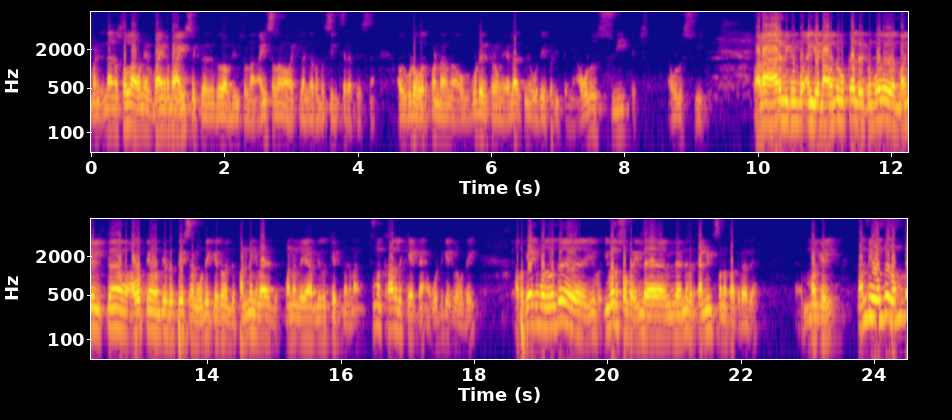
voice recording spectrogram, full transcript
மனிதன் நாங்கள் சொல்லலாம் அவனே பயங்கரமாக ஐஸ் வைக்கிறதோ அப்படின்னு சொன்னாங்க. ஐஸ் எல்லாம் வைக்கலாங்க ரொம்ப சின்சியராக பேசுகிறேன் அவர் கூட ஒர்க் பண்ணாங்க அவங்க கூட இருக்கிறவங்க எல்லாருக்குமே உதவி பண்ணி அவ்வளோ ஸ்வீட் அவ்வளோ ஸ்வீட் படம் ஆரம்பிக்கும் போது அங்கே நான் வந்து உட்காந்துருக்கும் போது மகிழ்கிட்ட அவர்கிட்டையும் வந்து ஏதோ பேசுகிறாங்க உதவி கேட்டோம் இது பண்ணீங்களா? இது பண்ணலையா? அப்படின்னு எதோ நான் சும்மா காதில் கேட்டேன் ஒட்டு கேட்கல உதவி அப்போ கேட்கும்போது வந்து இவ இவர் சொல்கிறார் இல்லை இல்லைன்னு இவர் கன்வின்ஸ் பண்ண பார்க்குறாரு மகள் தம்பி வந்து ரொம்ப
